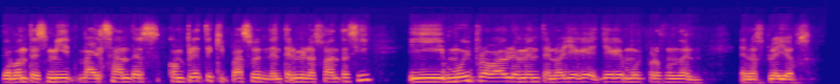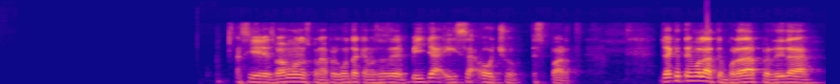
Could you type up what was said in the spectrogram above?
Devonta Smith, Miles Sanders, completo equipazo en, términos fantasy y muy probablemente, ¿no? Llegue, llegue muy profundo en, en los playoffs. Así es, vámonos con la pregunta que nos hace Villa Isa 8 Spart. Ya que tengo la temporada perdida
